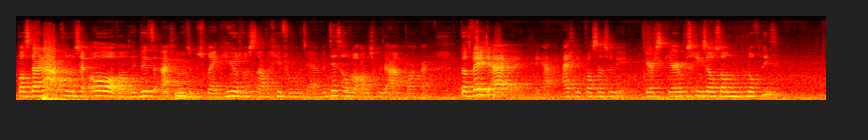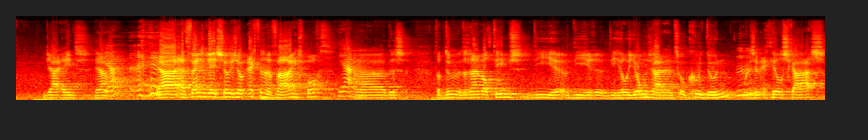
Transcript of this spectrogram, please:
Pas daarna konden we zeggen, oh, we hadden dit eigenlijk moeten bespreken, hier hadden we een strategie voor moeten hebben, dit hadden we anders moeten aanpakken. Dat weet je eigenlijk, ja, eigenlijk pas na zo'n e- eerste keer, misschien zelfs dan nog niet. Ja, eens. Ja, Ja? ja adventure race is sowieso echt een ervaringssport. Ja. Eh, dus dat doen we. Er zijn wel teams die, eh, die, die heel jong zijn en het ook goed doen, maar die zijn echt heel schaars.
